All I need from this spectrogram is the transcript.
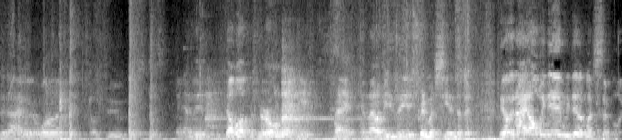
Nathan and I, we go to one, go two, and then double up with her own right knee. And that'll be the pretty much the end of it. The other night all we did, we did a much simpler.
